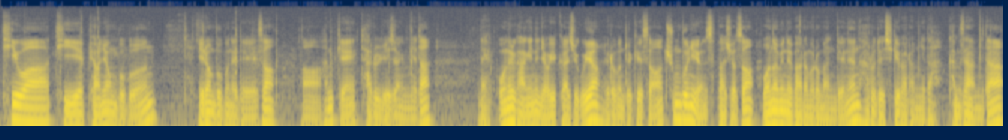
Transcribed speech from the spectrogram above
T와 D의 변형 부분 이런 부분에 대해서 어, 함께 다룰 예정입니다. 네, 오늘 강의는 여기까지고요. 여러분들께서 충분히 연습하셔서 원어민의 발음으로 만드는 하루 되시기 바랍니다. 감사합니다.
